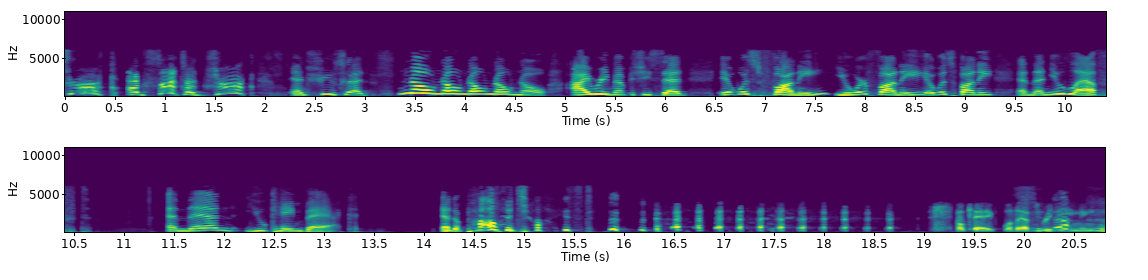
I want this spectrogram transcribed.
jerk. I'm such a jerk." And she said, "No, no, no, no, no. I remember." She said, "It was funny. You were funny. It was funny." And then you left, and then you came back and apologized. okay, well that's redeeming.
